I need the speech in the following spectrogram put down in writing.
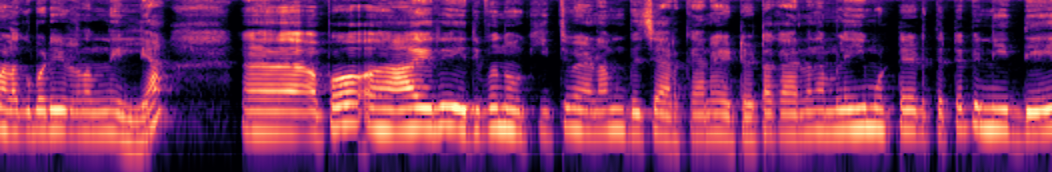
മുളക് പൊടി ഇടണമെന്നില്ല. അപ്പോൾ ആ ഒരു എരിവ് നോക്കിയിട്ട് വേണം ഇത് ചേർക്കാനായിട്ട് കേട്ടോ. കാരണം നമ്മൾ ഈ മുട്ട എടുത്തിട്ട് പിന്നെ ഇതേ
